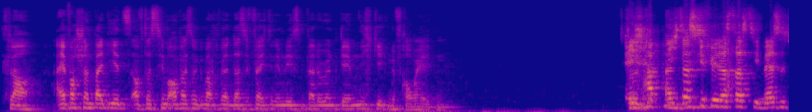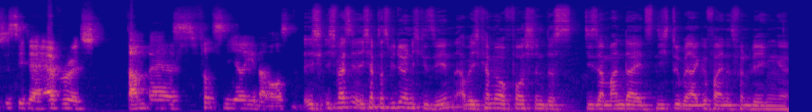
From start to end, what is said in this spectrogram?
Klar. Einfach schon, weil die jetzt auf das Thema aufmerksam gemacht werden, dass sie vielleicht in dem nächsten Valorant-Game nicht gegen eine Frau haten. Ich So, habe an nicht das sich- Gefühl, dass das die Message ist, die der Average Dumbass 14-Jährige daraus nimmt. Ich, ich weiß nicht, ich habe das Video ja nicht gesehen, aber ich kann mir auch vorstellen, dass dieser Mann da jetzt nicht drüber hergefallen ist, von wegen äh,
